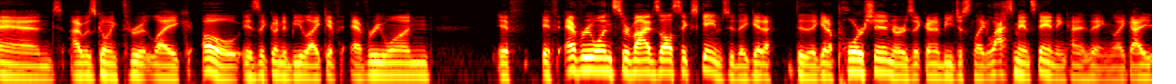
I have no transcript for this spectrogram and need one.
and i was going through it like oh is it going to be like if everyone if if everyone survives all six games do they get a do they get a portion or is it going to be just like last man standing kind of thing? Like i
